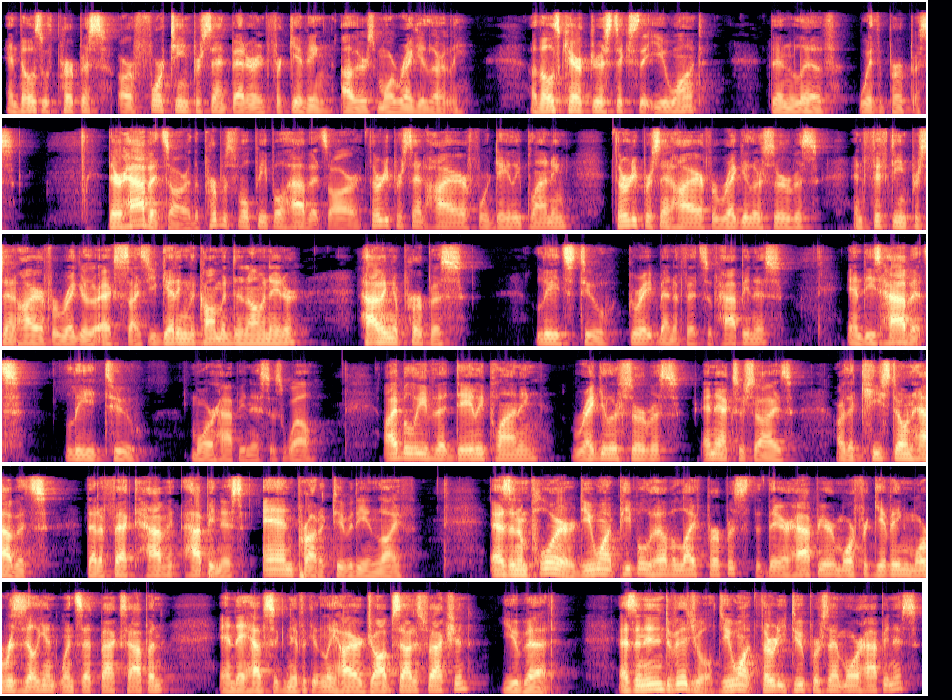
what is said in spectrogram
and those with purpose are 14% better in forgiving others more regularly. Are those characteristics that you want? Then live with a purpose. Their habits are the purposeful people habits are 30% higher for daily planning, 30% higher for regular service, and 15% higher for regular exercise. You getting the common denominator? Having a purpose leads to great benefits of happiness, and these habits lead to more happiness as well. I believe that daily planning, regular service, and exercise are the keystone habits that affect happiness and productivity in life. As an employer, do you want people who have a life purpose, that they are happier, more forgiving, more resilient when setbacks happen, and they have significantly higher job satisfaction? You bet. As an individual, do you want 32% more happiness?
